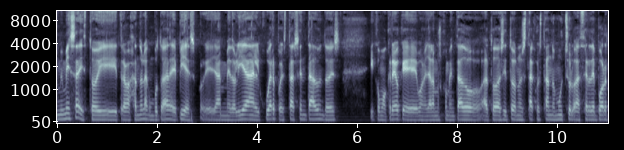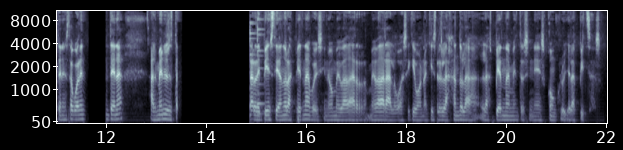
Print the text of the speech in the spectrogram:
mi mesa y estoy trabajando en la computadora de pies porque ya me dolía el cuerpo estar sentado. Entonces, y como creo que, bueno, ya lo hemos comentado a todas y todos, nos está costando mucho lo de hacer deporte en esta cuarentena, al menos estar de pie estirando las piernas, pues si no me va a dar, me va a dar algo. Así que bueno, aquí estoy relajando la- las piernas mientras Inés concluye las pizzas.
